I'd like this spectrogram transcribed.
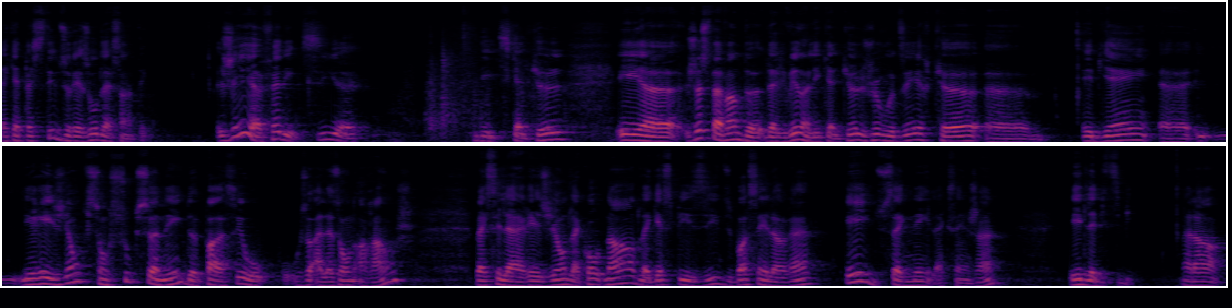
la capacité du réseau de la santé. J'ai euh, fait des petits, des petits calculs et juste avant d'arriver dans les calculs, je veux vous dire que, eh bien, les régions qui sont soupçonnées de passer à la zone orange, c'est la région de la Côte-Nord, de la Gaspésie, du Bas-Saint-Laurent et du Saguenay-Lac-Saint-Jean et de l'Abitibi. Alors,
